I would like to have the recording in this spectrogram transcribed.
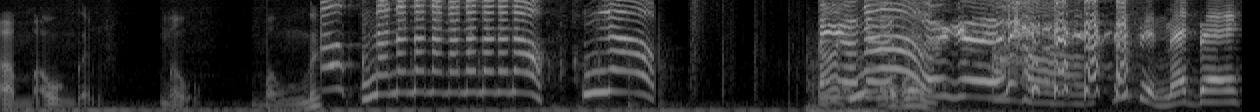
Amogus. Mo. Mogus. No, no, no, no, no, no, no, no, no. No. No. So good. Oh. Listen, medbay.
